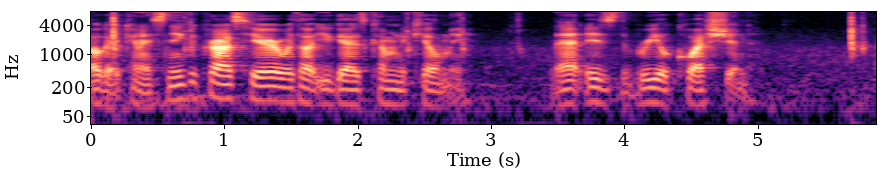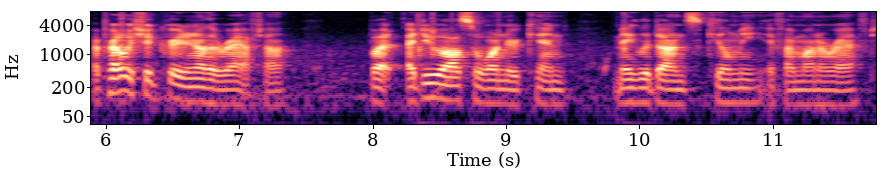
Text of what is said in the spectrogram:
Okay, can I sneak across here without you guys coming to kill me? That is the real question. I probably should create another raft, huh? But I do also wonder, can Megalodons kill me if I'm on a raft.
